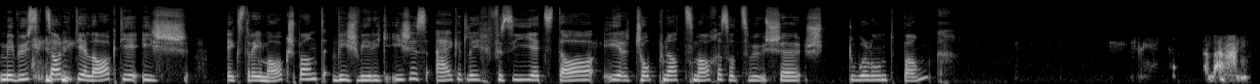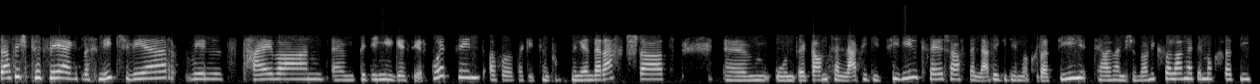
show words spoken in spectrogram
wir wissen alle, die Lage, die ist extrem angespannt. Wie schwierig ist es eigentlich für Sie jetzt da Ihren Job zu machen, so zwischen Stuhl und Bank? Das ist per se eigentlich nicht schwer, weil in Taiwan ähm, Bedingungen sehr gut sind. Also da gibt es einen funktionierenden Rechtsstaat ähm, und eine ganz lebige Zivilgesellschaft, eine lebige Demokratie. Taiwan ist ja noch nicht so lange Demokratie.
